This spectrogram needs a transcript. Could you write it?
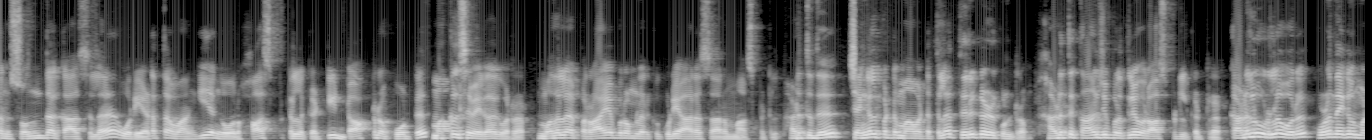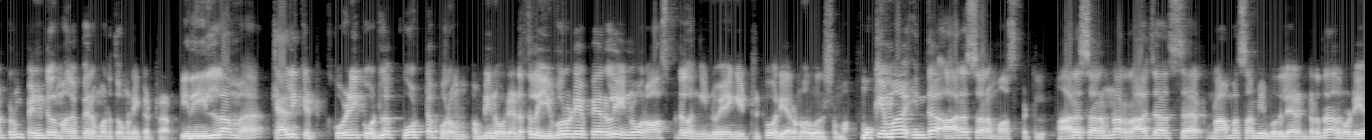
தன் சொந்த காசில் ஒரு இடத்த வாங்கி அங்கே ஒரு ஹாஸ்பிட்டலை கட்டி டாக்டரை போட்டு மக்கள் சேவைக்காக வர்றார். முதல்ல இப்போ ராயபுரம்ல இருக்கக்கூடிய ஆர்எஸ்ஆர்எம் ஹாஸ்பிட்டல் அடுத்தது செங்கல்பட்டு மாவட்டத்தில் திருக்கழுக்குன்றம். அடுத்து காஞ்சிபுரத்திலே ஒரு ஹாஸ்பிட்டல் கட்டுறார். கடலூர்ல ஒரு குழந்தைகள் மற்றும் பெண்கள் மகப்பேறு மருத்துவமனை கட்டுறார். இது இல்லாம கேலிக்கட் கோழிக்கோட்ல கோட்டப்புறம் அப்படின்னு ஒரு இடத்துல இவருடைய பேர்ல இன்னும் ஒரு ஹாஸ்பிட்டல் அங்க இன்னும் இயங்கிட்டு இருக்கு ஒரு இருநூறு வருஷமா. முக்கியமா இந்த ஆர்எஸ்ஆர்எம் ஹாஸ்பிட்டல் ஆர்எஸ்ஆர்எம்னா ராஜா சார் ராமசாமி முதலியார்ன்றது அதனுடைய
